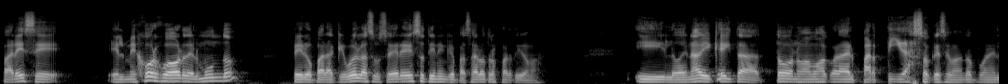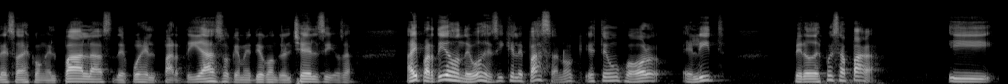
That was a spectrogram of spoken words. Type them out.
parece el mejor jugador del mundo. Pero para que vuelva a suceder eso tienen que pasar otros partidos más. Y lo de Navi Keita, todos nos vamos a acordar del partidazo que se mandó a ponerle esa vez con el Palace, después el partidazo que metió contra el Chelsea. O sea, hay partidos donde vos decís qué le pasa, ¿no? Este es un jugador elite, pero después apaga. Y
